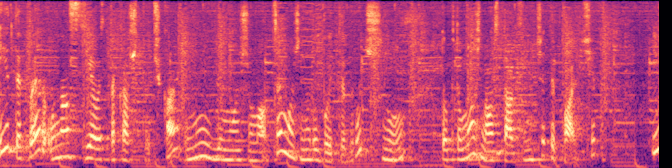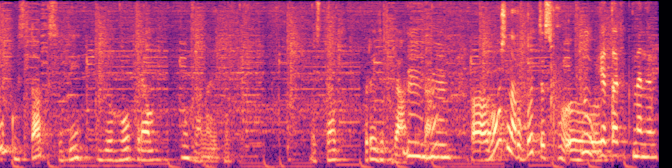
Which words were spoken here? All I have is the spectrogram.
І тепер у нас є ось така штучка, і ми її можемо. Це можна робити вручну, тобто можна ось так змочити пальчик і ось так собі його прям можна навіть ось так приліпляти. Мгм. так? А, можна робити е, Ну, я так, в мене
